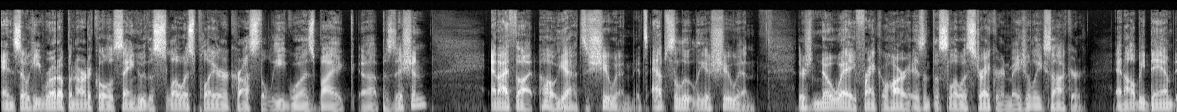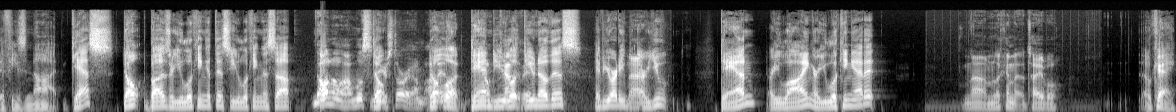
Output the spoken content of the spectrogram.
and so he wrote up an article saying who the slowest player across the league was by uh, position, and I thought, oh yeah, it's a shoe in. It's absolutely a shoe in. There's no way Franco Jara isn't the slowest striker in Major League Soccer, and I'll be damned if he's not. Guess? Don't Buzz. Are you looking at this? Are you looking this up? No, no, I'm listening Don't- to your story. I'm, I'm Don't in. look, Dan. I'm do you look, do you know this? Have you already? No. Are you, Dan? Are you lying? Are you looking at it? No, I'm looking at the table. Okay,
